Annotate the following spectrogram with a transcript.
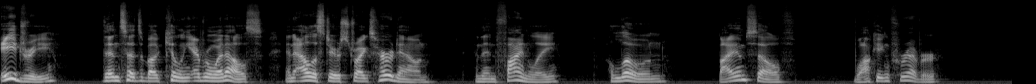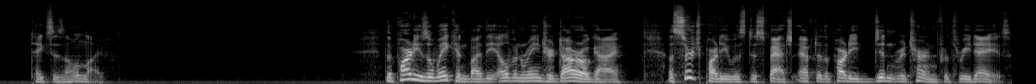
Adri then sets about killing everyone else, and Alistair strikes her down, and then finally, alone, by himself, walking forever, takes his own life. The party is awakened by the Elven Ranger Darrow guy. A search party was dispatched after the party didn't return for three days.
